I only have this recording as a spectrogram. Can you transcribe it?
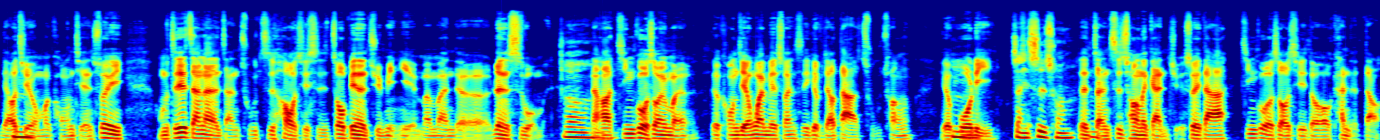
了解我们空间，所以我们这些展览的展出之后，其实周边的居民也慢慢的认识我们。嗯，然后经过收银门的空间，外面算是一个比较大的橱窗，有玻璃展示窗，对展示窗的感觉，所以大家经过的时候其实都看得到。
